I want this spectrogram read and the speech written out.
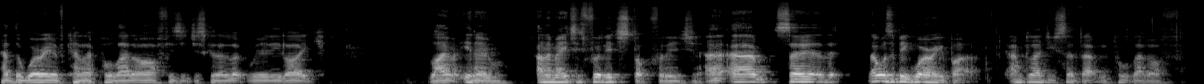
Had the worry of can I pull that off? Is it just going to look really like live, you know, animated footage, stock footage? Uh, um, so th- that was a big worry, but I'm glad you said that we pulled that off,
